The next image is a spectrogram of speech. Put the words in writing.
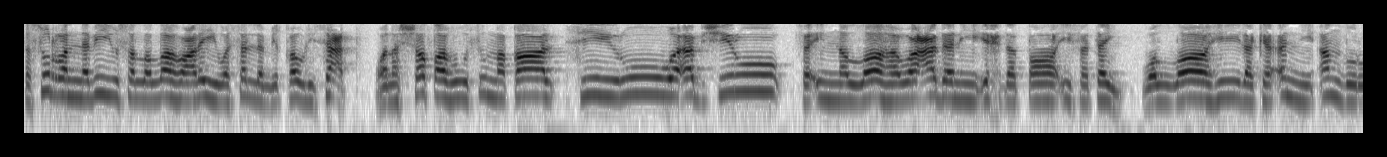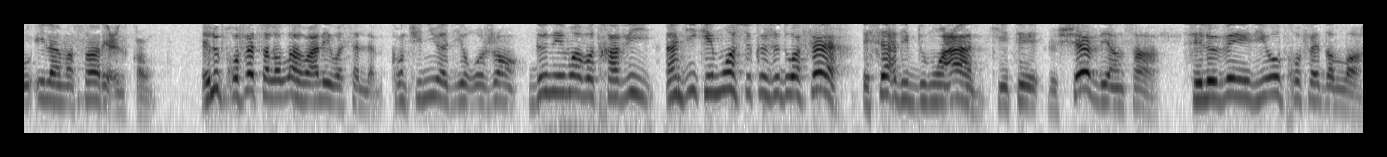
فسر النبي صلى الله عليه وسلم بقول سعد ونشطه ثم قال سيروا وأبشروا فإن الله وعدني إحدى الطائفتين والله لكأني أنظر إلى مصارع القوم Et le prophète sallallahu alayhi wa sallam continue à dire aux gens Donnez-moi votre avis, indiquez-moi ce que je dois faire. Et Sa'd ibn Mu'ad, qui était le chef des Ansar, s'est levé et dit Ô prophète d'Allah,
